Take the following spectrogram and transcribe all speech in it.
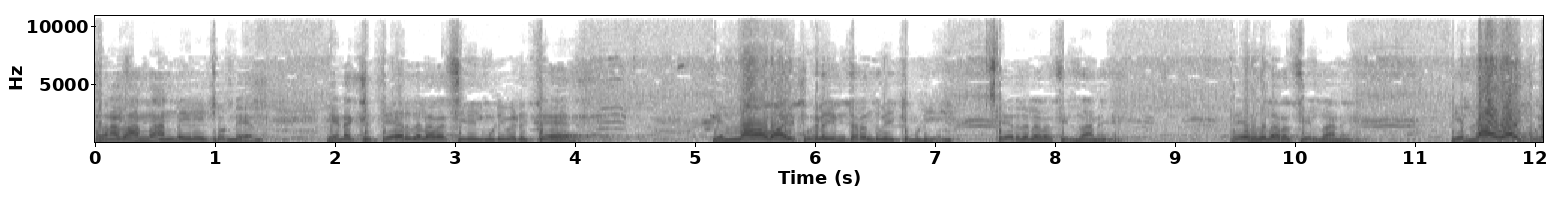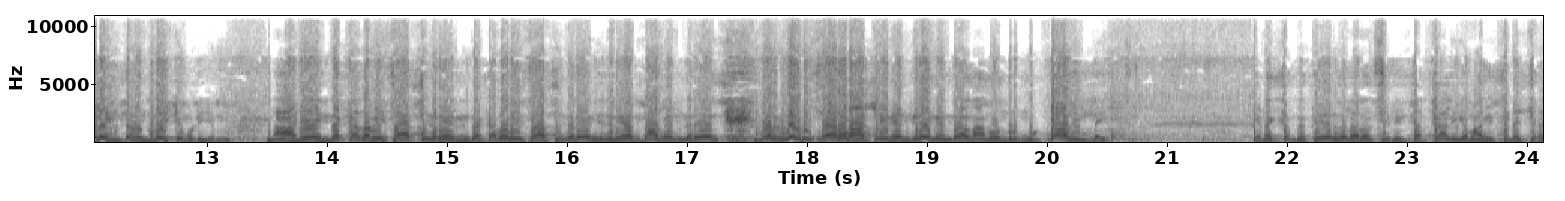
அதனால்தான் அண்மையிலே சொன்னேன் எனக்கு தேர்தல் அரசியலில் முடிவெடுக்க எல்லா வாய்ப்புகளையும் திறந்து வைக்க முடியும். தேர்தல் அரசியல் தானே. தேர்தல் அரசியல் தானே. எல்லா வாய்ப்புகளையும் திறந்து வைக்க முடியும். நானே இந்த கதவை சாத்துகிறேன் இந்த கதவை சாத்துகிறேன் இது வேண்டாம் என்கிறேன் இவர்களோடு சேரமாட்டேன் என்கிறேன் என்றால் நான் ஒன்றும் முட்டாள் இல்லை. எனக்கு அந்த தேர்தல் அரசியலில் தற்காலிகமாக கிடைக்கிற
